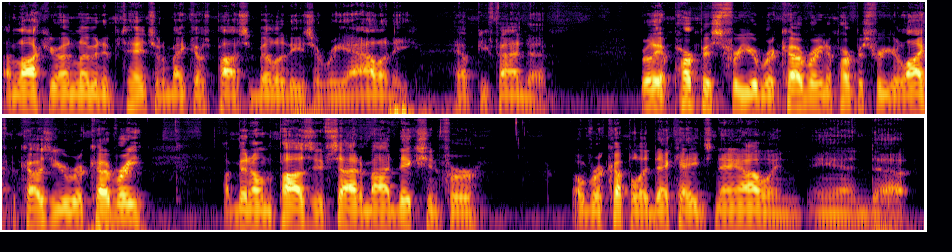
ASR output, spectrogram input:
unlock your unlimited potential to make those possibilities a reality, help you find a really a purpose for your recovery and a purpose for your life because of your recovery. I've been on the positive side of my addiction for over a couple of decades now, and and uh,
